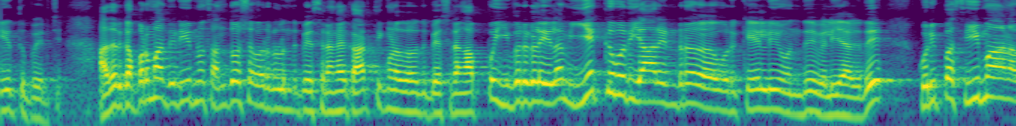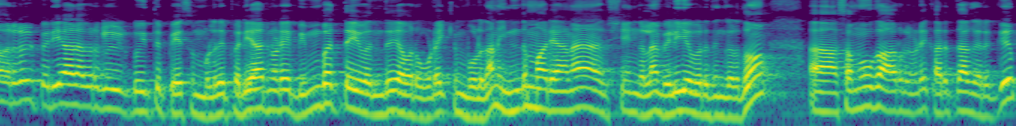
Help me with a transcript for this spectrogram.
நீர்த்து போயிடுச்சு அதற்கப்புறமா திடீர்னு சந்தோஷ் அவர்கள் வந்து பேசுகிறாங்க கார்த்திக் மனோகர் வந்து பேசுகிறாங்க அப்போ இவர்களை எல்லாம் இயக்குவது யார் என்ற ஒரு கேள்வியும் வந்து வெளியாகுது. குறிப்பாக சீமானவர்கள் பெரியார் அவர்கள் குறித்து பேசும்பொழுது பெரியாரினுடைய பிம்பத்தை வந்து அவர் உடைக்கும் போது தான் இந்த மாதிரியான விஷயங்கள்லாம் வெளியே வருதுங்கிறதும் சமூக ஆர்வலனுடைய கருத்தாக இருக்குது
